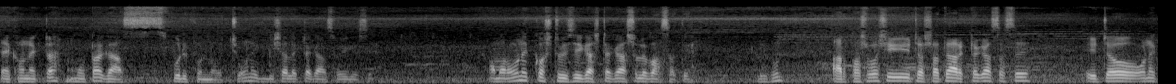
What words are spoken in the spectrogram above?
এখন একটা মোটা গাছ পরিপূর্ণ হচ্ছে। অনেক বিশাল একটা গাছ হয়ে গেছে। আমার অনেক কষ্ট হয়েছে এই গাছটাকে আসলে বাঁচাতে। দেখুন, আর পাশাপাশি এটার সাথে আরেকটা গাছ আছে। এটাও অনেক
